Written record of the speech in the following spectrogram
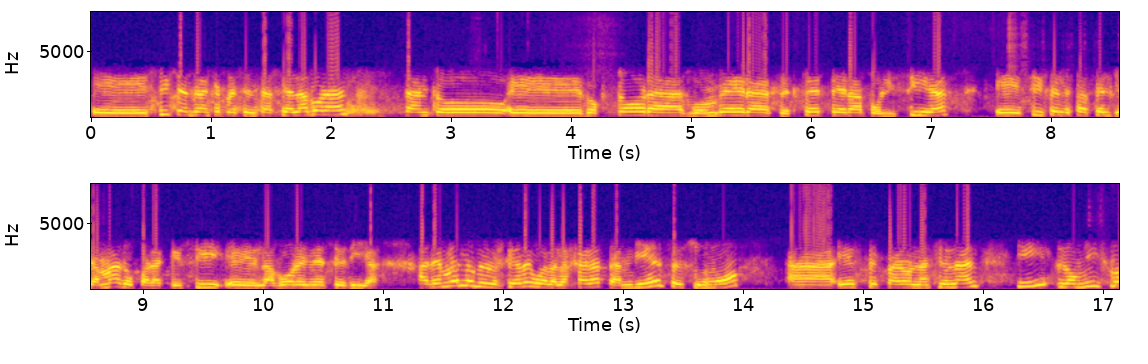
eh, sí tendrán que presentarse a laboral, tanto eh, doctoras, bomberas, etcétera, policías, eh, sí se les hace el llamado para que sí eh, laboren ese día. Además, la Universidad de Guadalajara también se sumó a este paro nacional y lo mismo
